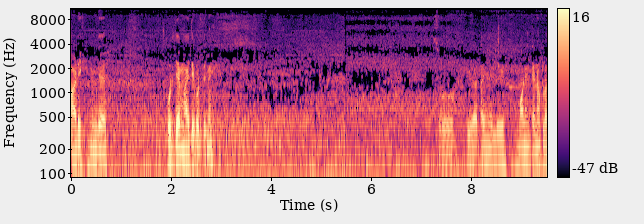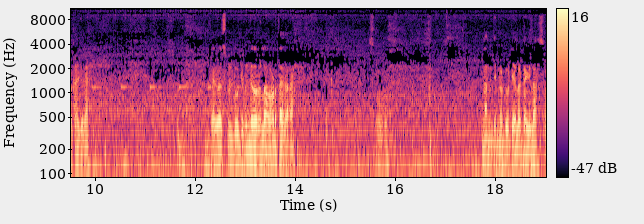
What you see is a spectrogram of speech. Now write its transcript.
ಮಾಡಿ, ನಿಮಗೆ ಪೂರ್ತಿಯಾಗಿ ಮಾಹಿತಿ ಕೊಡ್ತೀನಿ. ಸೊ ಈಗ ಟೈಮಲ್ಲಿ ಮಾರ್ನಿಂಗ್ ಟೆನ್ ಓ ಕ್ಲಾಕ್ ಆಗಿದೆ ಡ್ರೈವರ್ಸ್ಗಳು ಡ್ಯೂಟಿ ಬಂದಿರೋರೆಲ್ಲ ಹೊರಡ್ತಾ ಇದ್ದಾರೆ. ಸೊ ನಂದಿನ್ನೂ ಡ್ಯೂಟಿ ಎಲ್ಲ ಆಗಿಲ್ಲ. ಸೊ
